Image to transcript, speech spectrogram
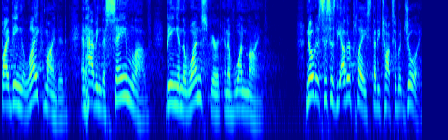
by being like minded and having the same love, being in the one spirit and of one mind. Notice this is the other place that he talks about joy.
